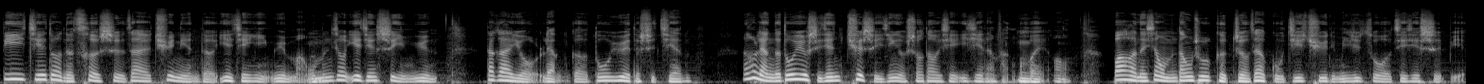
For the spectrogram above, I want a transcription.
第一阶段的测试在去年的夜间营运嘛，我们就夜间试营运。大概有两个多月的时间，然后两个多月时间确实已经有收到一些意见的反馈哦，包含呢像我们当初可只有在古迹区里面去做这些识别，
